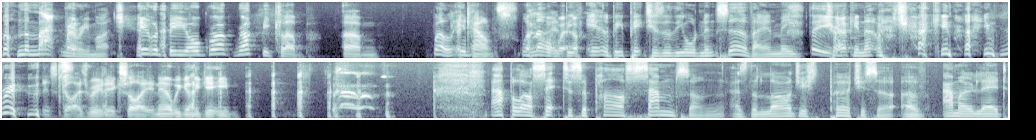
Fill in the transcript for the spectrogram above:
on the Mac very much. it would be your rug- rugby club um, Well, accounts. Well, no, it'd be, it'll be pictures of the Ordnance Survey and me go. tracking a, tracking a route. This guy's really exciting. How are we going to get him? Apple are set to surpass Samsung as the largest purchaser of AMOLED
